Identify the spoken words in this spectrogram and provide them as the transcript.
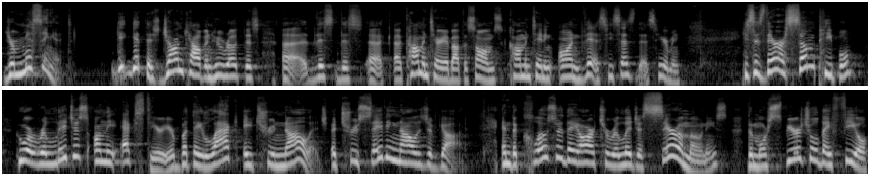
you're missing it. Get, get this. John Calvin, who wrote this, uh, this, this uh, commentary about the Psalms, commentating on this, he says this. Hear me. He says, There are some people who are religious on the exterior, but they lack a true knowledge, a true saving knowledge of God. And the closer they are to religious ceremonies, the more spiritual they feel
